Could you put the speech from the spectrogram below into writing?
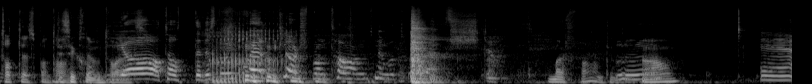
Totte spontant Dissektion. pneumotorax. Ja, Totte. Det står ju självklart spontant pneumotorax. Marfan, tänkte jag. Mm. Ja. Eh,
